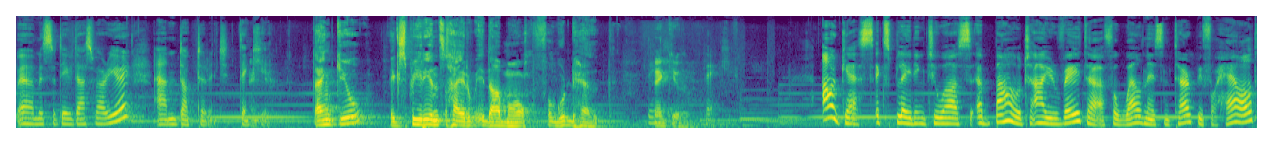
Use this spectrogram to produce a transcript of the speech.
uh, Mr. Devidas Warrier and Dr. Ranjit. Thank, thank you. you. Thank you. Experience Ayurveda more for good health. Thank, thank you. you. Thank you. Our guests explaining to us about Ayurveda for wellness and therapy for health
